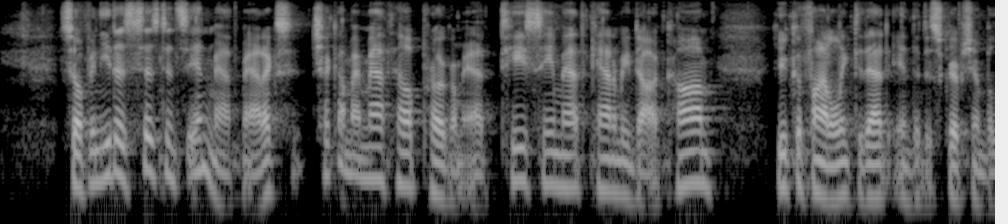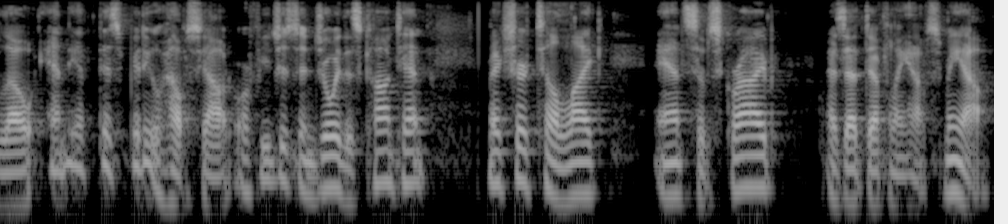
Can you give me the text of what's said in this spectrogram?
So if you need assistance in mathematics, check out my math help program at tcmathacademy.com. You can find a link to that in the description below. And if this video helps you out, or if you just enjoy this content, make sure to like and subscribe, as that definitely helps me out.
